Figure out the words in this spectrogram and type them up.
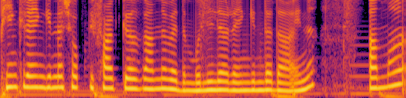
Pink renginde çok bir fark gözlemlemedim. Bu lila renginde de aynı. Ama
